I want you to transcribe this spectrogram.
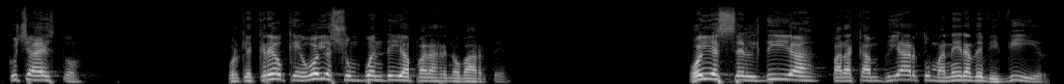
Escucha esto. Porque creo que hoy es un buen día para renovarte. Hoy es el día para cambiar tu manera de vivir.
